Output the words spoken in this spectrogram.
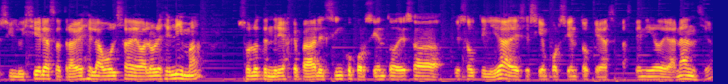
si lo hicieras a través de la Bolsa de Valores de Lima, solo tendrías que pagar el 5% de esa, esa utilidad, de ese 100% que has, tenido de ganancia.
